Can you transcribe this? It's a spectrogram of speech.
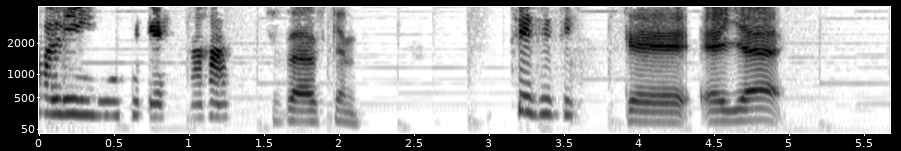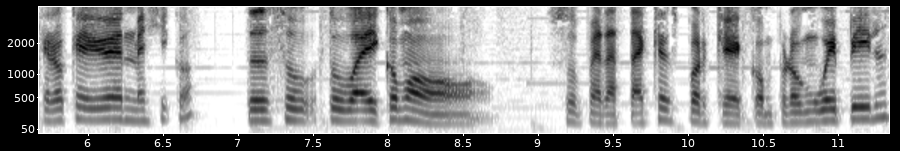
Holly, no sé qué, ajá. ¿Sabes quién? Sí, sí, sí. Que ella, creo que vive en México. Entonces su- tuvo ahí como super ataques porque compró un huipil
